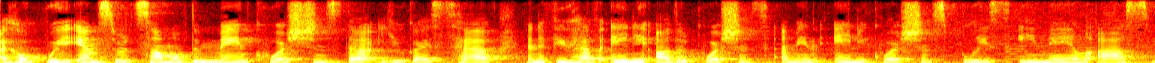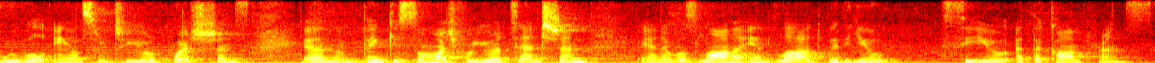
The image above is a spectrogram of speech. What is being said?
I hope we answered some of the main questions that you guys have. And if you have any other questions, I mean any questions, please email us. We will answer to your questions. And thank you so much for your attention. And it was Lana and Vlad with you. See you at the conference.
